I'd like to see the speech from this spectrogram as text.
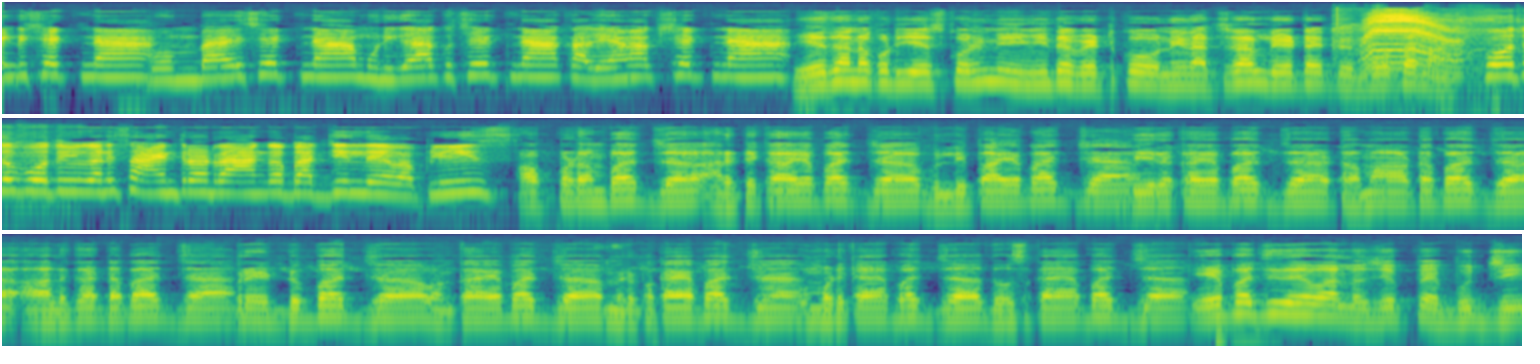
శనగపిండి చెట్న బొంబాయి చెట్న మునిగాకు చెట్న కళ్యామాకు చెట్న? ఏదన్నా ఒకటి చేసుకొని నీ మీద పెట్టుకో. నేను నచ్చడానికి లేట్ అయితే పోతానా? పోతూ పోతూ గాని సాయంత్రం రాంగా బజ్జీలు లేవా ప్లీజ్ అప్పడం బజ్జ అరటికాయ బజ్జ ఉల్లిపాయ బజ్జ బీరకాయ బజ్జ టమాటా బజ్జ ఆలుగడ్డ బజ్జ బ్రెడ్ బజ్జ వంకాయ బజ్జ మిరపకాయ బజ్జ గుమ్మడికాయ బజ్జ దోసకాయ బజ్జ. ఏ బజ్జి దేవాళ్ళు చెప్పే బుజ్జి.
